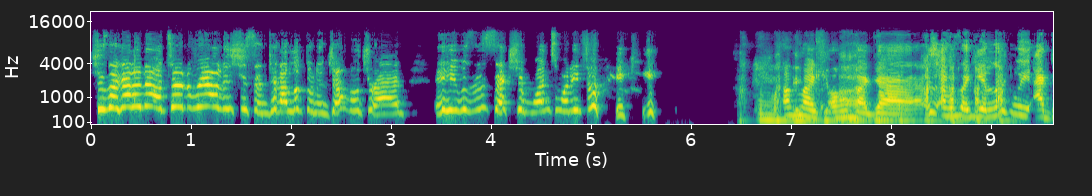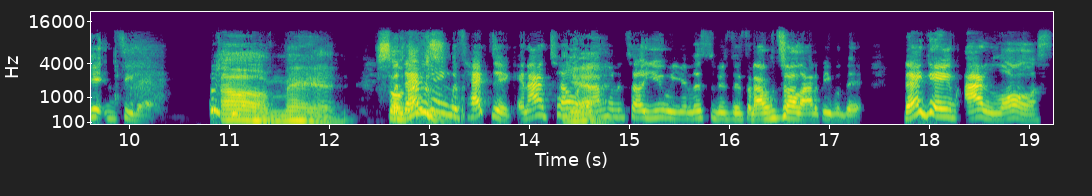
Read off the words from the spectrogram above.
She's like, I don't know. I turned around and she said, then I looked on the Jumbotron and he was in section 123. Oh I'm like, God. oh my God. I was like, yeah, luckily I didn't see that oh man. So but that, that is, game was hectic. And I tell yeah. and I'm gonna tell you and your listeners this, and I will tell a lot of people that that game I lost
